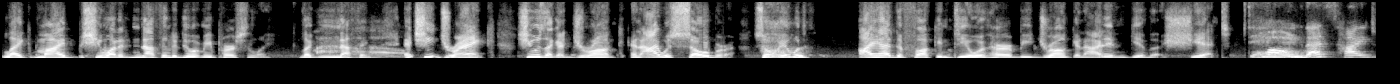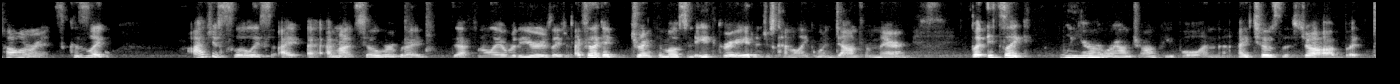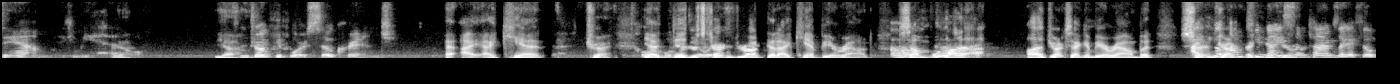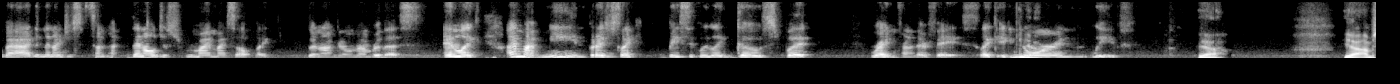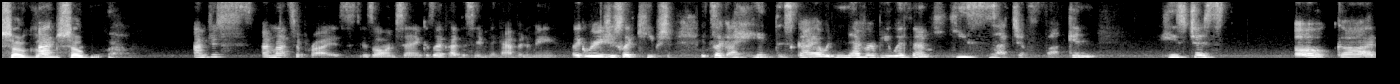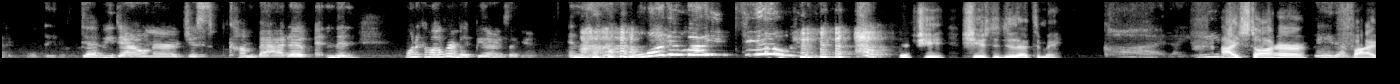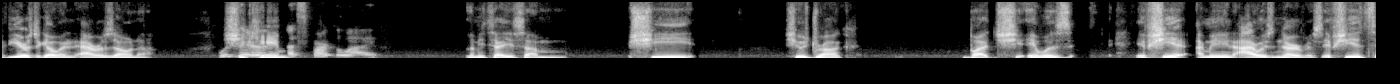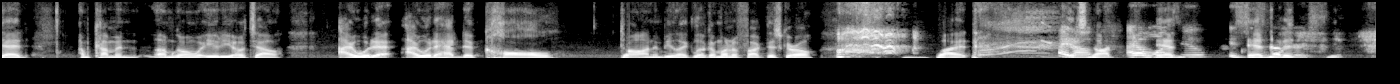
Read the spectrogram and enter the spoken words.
like my she wanted nothing to do with me personally. Like nothing. And she drank. She was like a drunk, and I was sober. So it was. I had to fucking deal with her be drunk, and I didn't give a shit. Dang, Whoa. that's high tolerance. Because like, I've just slowly. I, I I'm not sober, but I definitely over the years. I I feel like I drank the most in eighth grade and just kind of like went down from there. But it's like when you're around drunk people, and I chose this job, but damn, it can be hell. Yeah, Some drunk people are so cringe. I I can't. Dr- yeah, there's a certain drunk that I can't be around. Oh, some- a lot of-. A lot of drunks I can be around, but I certain feel I'm drunks I too nice sometimes. Like I feel bad, and then I just sometimes then I'll just remind myself like they're not gonna remember this. And like I'm not mean, but I just like basically like ghost, but right in front of their face, like ignore and leave. Yeah, yeah. I'm so I'm so I'm just I'm not surprised is all I'm saying because I've had the same thing happen to me. Like where you just like keep. Sh- it's like I hate this guy. I would never be with him. He's hmm. such a fucking. He's just. Oh God, Debbie Downer, just combative, and then want to come over and like be there in a second. And then like, what am I doing? yeah, she she used to do that to me. God, I hate. I saw her hate five years ago in Arizona. Was she there came- a spark alive. let me tell you something. She she was drunk, but she it was if she I mean, I was nervous. If she had said, I'm coming, I'm going with you to your hotel, I would have I would have had to call Dawn and be like, look, I'm gonna fuck this girl. but I it's don't. I don't want has- to. It's it has just not orders.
